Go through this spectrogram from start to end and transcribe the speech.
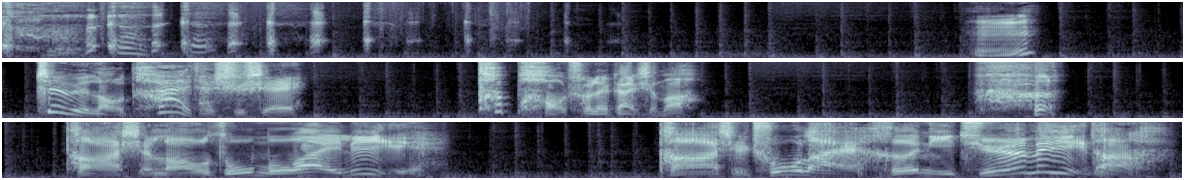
嗯，这位老太太是谁？她跑出来干什么？哼，她是老祖母艾丽，她是出来和你决力的。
